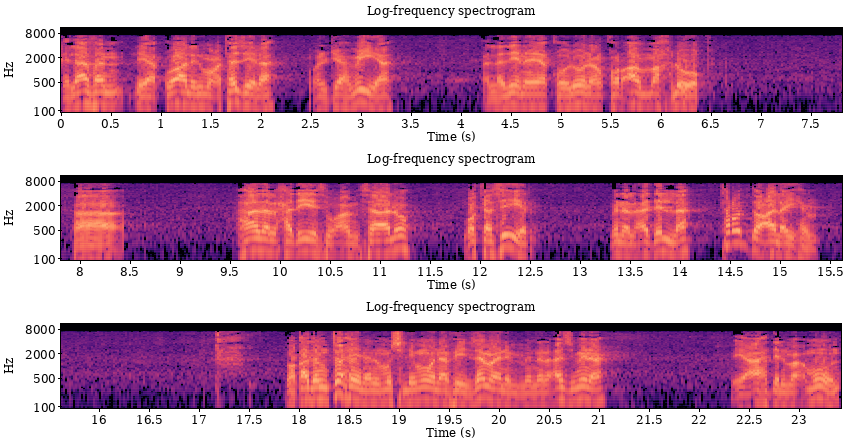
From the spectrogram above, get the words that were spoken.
خلافا لأقوال المعتزلة والجهمية الذين يقولون القرآن مخلوق. فهذا الحديث وأمثاله وكثير من الأدلة ترد عليهم. وقد امتحن المسلمون في زمن من الأزمنة في عهد المأمون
